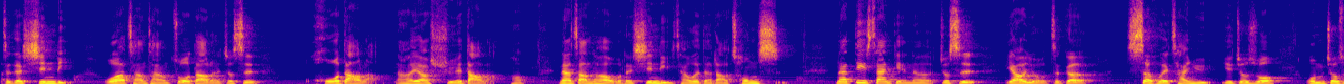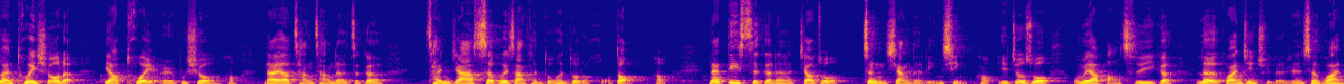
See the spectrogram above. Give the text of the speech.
这个心理，我要常常做到的，就是活到老，然后要学到老。哦，那这样的话，我的心理才会得到充实。那第三点呢，就是要有这个社会参与，也就是说，我们就算退休了，要退而不休。哈，那要常常的这个参加社会上很多很多的活动。好，那第四个呢，叫做。正向的灵性，哈，也就是说，我们要保持一个乐观进取的人生观，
